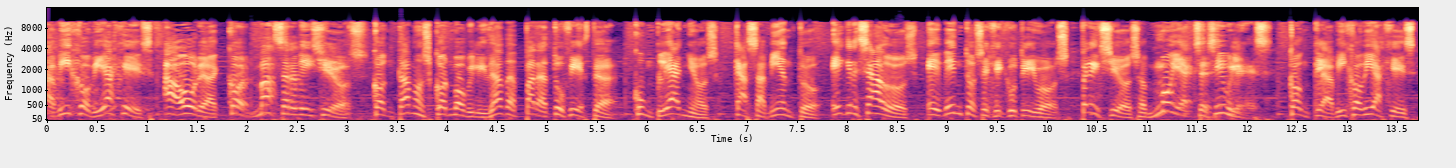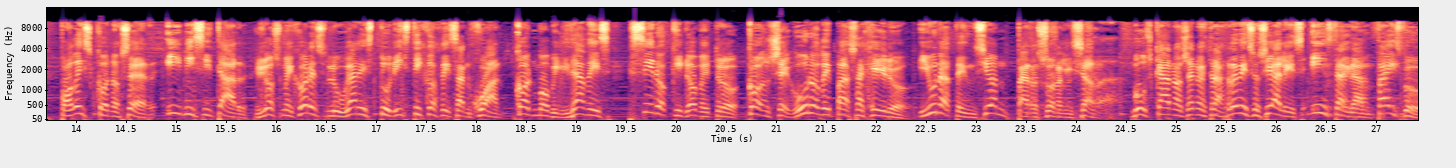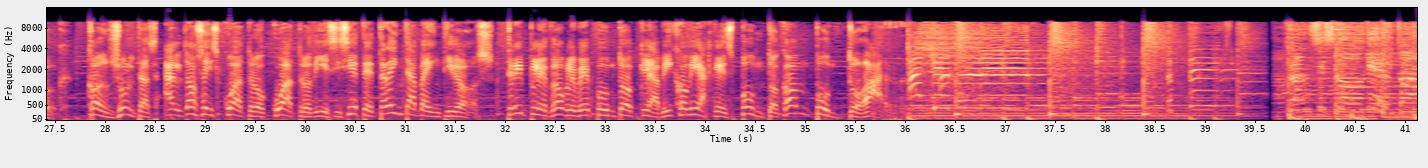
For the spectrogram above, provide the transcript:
Clavijo Viajes, ahora con más servicios. Contamos con movilidad para tu fiesta, cumpleaños, casamiento, egresados, eventos ejecutivos, precios muy accesibles. Con Clavijo Viajes podés conocer y visitar los mejores lugares turísticos de San Juan, con movilidades cero kilómetro, con seguro de pasajero y una atención personalizada. Búscanos en nuestras redes sociales, Instagram, Facebook. Consultas al 264-417-3022 www.clavijoviajes.com.ar Francisco Guevara,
